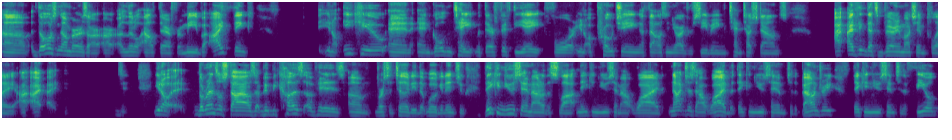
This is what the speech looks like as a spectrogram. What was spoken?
um, those numbers are are a little out there for me, but I think you know EQ and and Golden Tate with their 58 for you know approaching a thousand yards receiving, 10 touchdowns. I, I think that's very much in play. I, I, you know, Lorenzo Styles, because of his um, versatility that we'll get into, they can use him out of the slot and they can use him out wide, not just out wide, but they can use him to the boundary. They can use him to the field.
